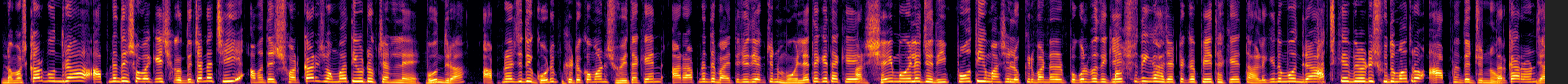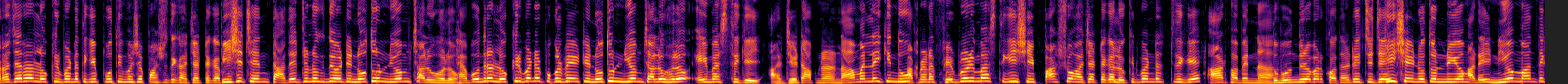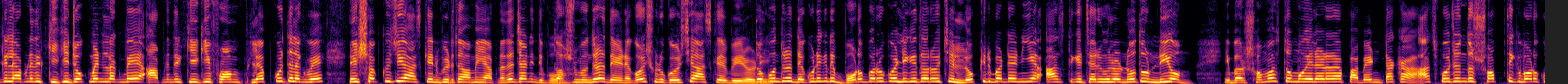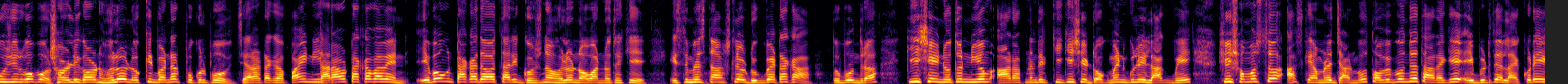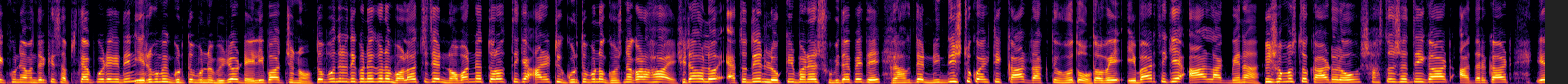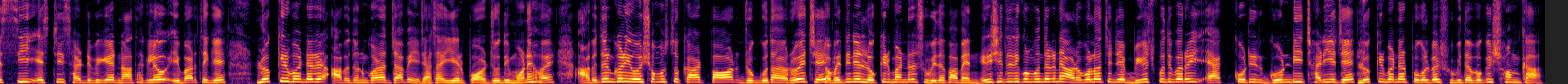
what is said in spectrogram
নমস্কার বন্ধুরা আপনাদের সবাইকে স্বাগত জানাচ্ছি আমাদের সরকারি সংবাদ ইউটিউব চ্যানেলে। বন্ধুরা আপনারা যদি গরিব খেটে মানুষ হয়ে থাকেন, আর আপনাদের বাড়িতে যদি একজন মহিলা থেকে থাকে, আর সেই মহিলা যদি প্রতি মাসে লক্ষ্মীর ভান্ডারের প্রকল্প থেকে একশো থেকে হাজার টাকা পেয়ে থাকে, তাহলে কিন্তু বন্ধুরা, আজকের ভিডিওটি শুধুমাত্র আপনাদের জন্য। তার কারণ, যারা যারা লক্ষ্মীর ভান্ডার থেকে প্রতি মাসে পাঁচশো থেকে হাজার টাকা পেয়েছেন তাদের জন্য কিন্তু একটি নতুন নিয়ম চালু হলো। হ্যাঁ বন্ধুরা, লক্ষ্মীর ভান্ডার প্রকল্পে একটি নতুন নিয়ম চালু হলো এই মাস থেকেই। আর যেটা আপনারা না মানলেই কিন্তু আপনারা ফেব্রুয়ারি মাস থেকেই সেই পাঁচশো হাজার টাকা লক্ষ্মীর ভান্ডার থেকে আর পাবেন না। তো বন্ধুরা, আবার কথাটি হচ্ছে যে সেই নতুন নিয়ম, আর এই নিয়ম মানতে গেলে আপনাদের কি কি ডকুমেন্ট লাগবে, আপনাদের কি কি ফর্ম ফিল আপ করতে লাগবে, এই সব কিছুই আজকের ভিডিওতে আমি আপনাদের জানিয়ে দেবো। দর্শক বন্ধুরা দেরি না করে শুরু করছি আজকের ভিডিও তো বন্ধুরা দেখুন এখানে বড় বড় করে লিখে দেওয়া রয়েছে লক্ষ্মীর ভান্ডার নিয়ে আজ থেকে জারি হলো নতুন নিয়ম। এবার সমস্ত মহিলারা পাবেন টাকা। আজ পর্যন্ত সব থেকে বড় খুশির খবর সরলীকরণ হলো লক্ষ্মীর ভান্ডার প্রকল্প। যারা টাকা পায়নি তারাও টাকা পাবেন এবং টাকা দেওয়ার তারিখ ঘোষণা হলো নবান্ন থেকে। এস এম এস না আসলেও ঢুকবে টাকা। তো বন্ধুরা কি সেই নতুন নিয়ম আর আপনাদের কি কি সেই ডকুমেন্টগুলি লাগবে সেই সমস্ত আজকে আমরা জানব। তবে বন্ধুরা তার আগে এই ভিডিওতে লাইক করে এখনই আমাদেরকে সাবস্ক্রাইব করে দিন। এরকমই গুরুত্বপূর্ণ ভিডিও ডেইলি পাওয়ার জন্য। তো বন্ধুরা, দেখুন, এখানে বলা হচ্ছে যে নবান্নের তরফ থেকে আরেকটি গুরুত্বপূর্ণ ঘোষণা করা হয়। সেটা হলো, এতদিন লক্ষ্মীর ভান্ডারের সুবিধা পেতে গ্রাহকদের নির্দিষ্ট কয়েকটি কার্ড রাখতে হতো। তবে এবার থেকে আর লাগবে না। এই সমস্ত কার্ড হলো Swasthyasathi card Aadhaar card SC ST certificate না থাকলেও এবার থেকে লক্ষ্মীর ভান্ডারের আবেদন করা যাবে। যাচাই এর পর যদি মনে হয় আবেদনকারী ওই সমস্ত কার্ড পাওয়ার যোগ্যতা রয়েছে, তবে দিনে লক্ষ্মীর ভান্ডারের সুবিধা পাবেন। এর সাথে দেখুন বন্ধুরা, এখানে আরও বলা হচ্ছে যে বৃহস্পতিবারই এক কোটির গন্ডি ছাড়িয়েছে লক্ষ্মীর ভান্ডার প্রকল্পের সুবিধাভোগীর সংখ্যা।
